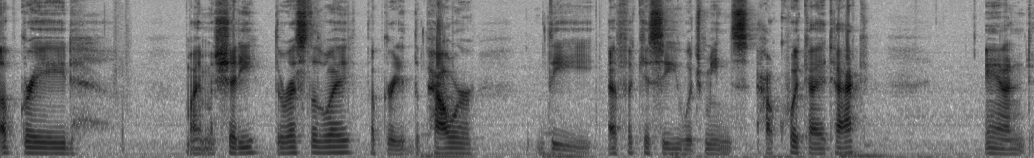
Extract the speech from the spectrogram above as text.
upgrade my machete the rest of the way, upgraded the power, the efficacy, which means how quick I attack, and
